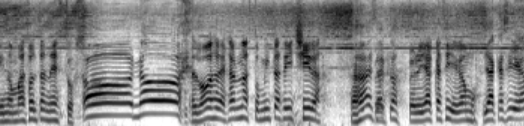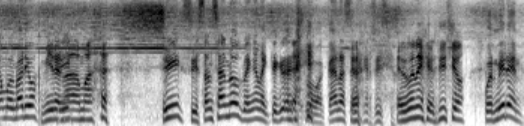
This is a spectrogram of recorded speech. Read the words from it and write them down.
y nomás faltan estos. ¡Oh, no! Les vamos a dejar unas tomitas ahí chidas. Ajá, Pero, exacto. pero ya casi llegamos. Ya casi llegamos, Mario. Mira Sí. nada más. Sí, si están sanos, vengan aquí a Eslovacán a hacer ejercicio. Es buen ejercicio. Pues miren,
